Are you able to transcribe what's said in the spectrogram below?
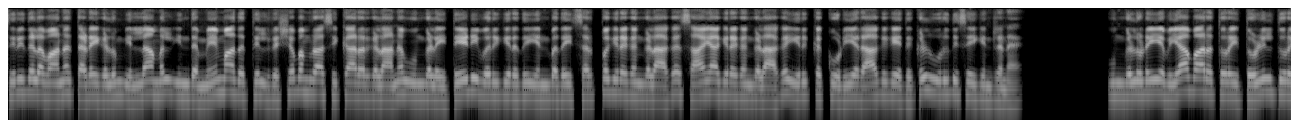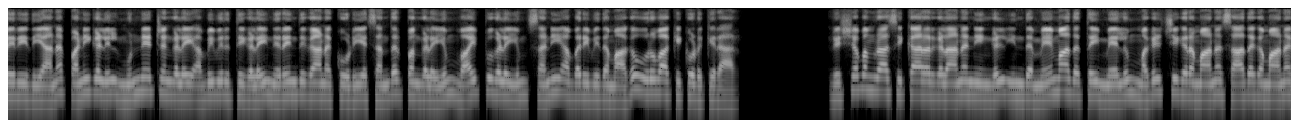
சிறிதளவான தடைகளும் இல்லாமல் இந்த மே மாதத்தில் ரிஷபம் ராசிக்காரர்களான உங்களை தேடி வருகிறது என்பதை சர்ப்பகிரகங்களாக சாயாகிரகங்களாக இருக்கக்கூடிய ராகுகேதுக்கள் உறுதி செய்கின்றன. உங்களுடைய வியாபாரத்துறை தொழில்துறை ரீதியான பணிகளில் முன்னேற்றங்களை அபிவிருத்திகளை நிறைந்து காணக்கூடிய சந்தர்ப்பங்களையும் வாய்ப்புகளையும் சனி அபரிவிதமாக உருவாக்கிக் கொடுக்கிறார். ரிஷபம் ராசிக்காரர்களான நீங்கள் இந்த மே மாதத்தை மேலும் மகிழ்ச்சிகரமான சாதகமான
